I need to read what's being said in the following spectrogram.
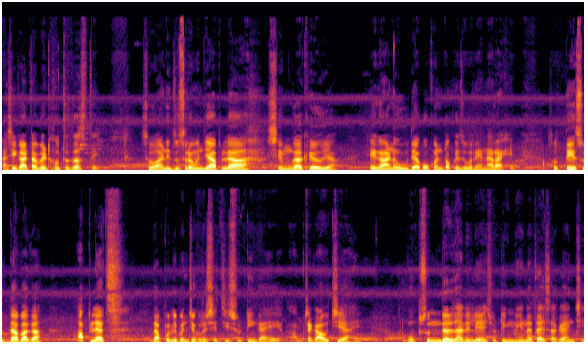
अशी गाठाभेट होतच असते. सो आणि दुसरं म्हणजे आपल्या शिमगा खेळूया. हे गाणं उद्या कोकण टॉकीजवर येणार आहे. सो ते सुद्धा बघा. आपल्याच दापोली पंचक्रोशीची शूटिंग आहे. आमच्या गावची आहे. खूप सुंदर झालेली आहे शूटिंग. मेहनत आहे सगळ्यांची.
